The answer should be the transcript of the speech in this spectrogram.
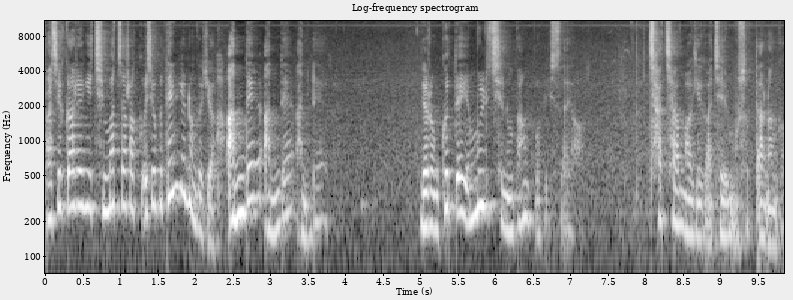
바지가랭이 치맛자락 끄집어 당기는 거죠. 안 돼, 안 돼, 안 돼. 여러분 그때에 물리치는 방법이 있어요. 차차마귀가 제일 무섭다는 거.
